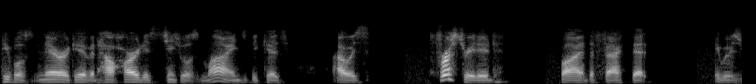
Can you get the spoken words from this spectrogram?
people's narrative and how hard it is to change people's minds because I was frustrated by the fact that it was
